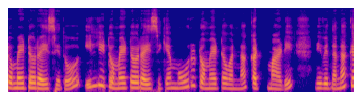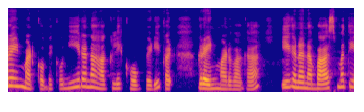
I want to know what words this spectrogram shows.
ಟೊಮೆಟೊ ರೈಸ್ ಇದು. ಇಲ್ಲಿ ಟೊಮೆಟೊ ರೈಸಿಗೆ ಮೂರು ಟೊಮೆಟೊವನ್ನು ಕಟ್ ಮಾಡಿ ನೀವು ಇದನ್ನು ಗ್ರೈಂಡ್ ಮಾಡ್ಕೋಬೇಕು. ನೀರನ್ನು ಹಾಕ್ಲಿಕ್ಕೆ ಹೋಗಬೇಡಿ ಕಟ್ ಗ್ರೈಂಡ್ ಮಾಡುವಾಗ. ಈಗ ನಾನು ಬಾಸ್ಮತಿ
